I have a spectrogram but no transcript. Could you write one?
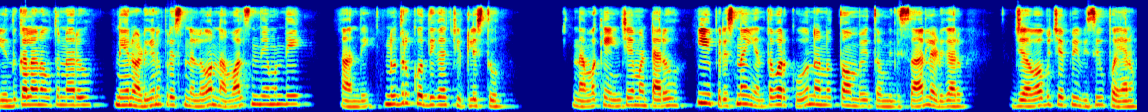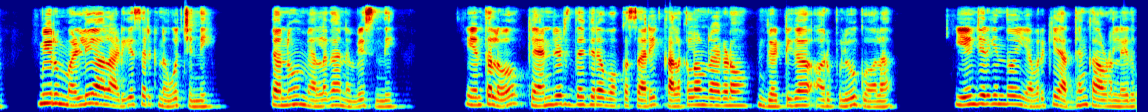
ఎందుకలా నవ్వుతున్నారు? నేను అడిగిన ప్రశ్నలో నవ్వాల్సిందేముంది? అంది నుదురు కొద్దిగా చిట్లిస్తూ. నవ్వక ఏం చేయమంటారు? ఈ ప్రశ్న ఎంతవరకు నన్ను తొంభై తొమ్మిది సార్లు అడిగారు. జవాబు చెప్పి విసిగిపోయాను. మీరు మళ్ళీ అలా అడిగేసరికి నవ్వొచ్చింది. తను మెల్లగా నవ్వేసింది. ఇంతలో క్యాండిడేట్స్ దగ్గర ఒక్కసారి కలకలం రాగడం గట్టిగా అరుపులు గోల. ఏం జరిగిందో ఎవరికీ అర్థం కావడం లేదు.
